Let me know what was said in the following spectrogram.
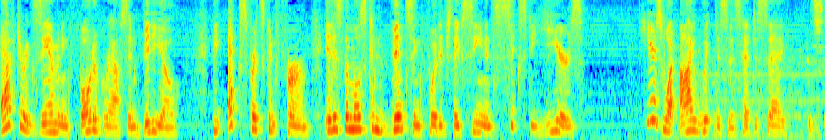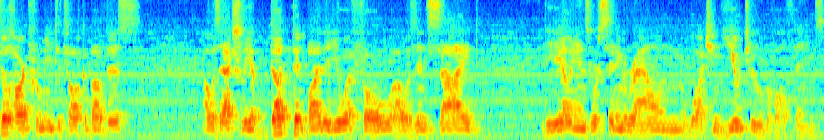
After examining photographs and video, the experts confirm it is the most convincing footage they've seen in 60 years. Here's what eyewitnesses had to say. It's still hard for me to talk about this. I was actually abducted by the UFO. I was inside. The aliens were sitting around watching YouTube, of all things,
